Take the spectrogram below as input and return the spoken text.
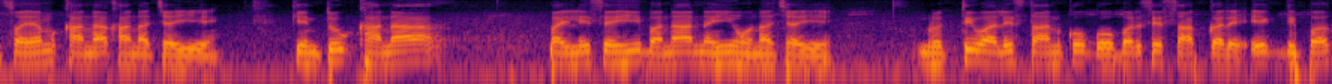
स्वयं खाना खाना चाहिए। किंतु खाना पहले से ही बना नहीं होना चाहिए। मृत्यु वाले स्थान को गोबर से साफ़ करें। एक दीपक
